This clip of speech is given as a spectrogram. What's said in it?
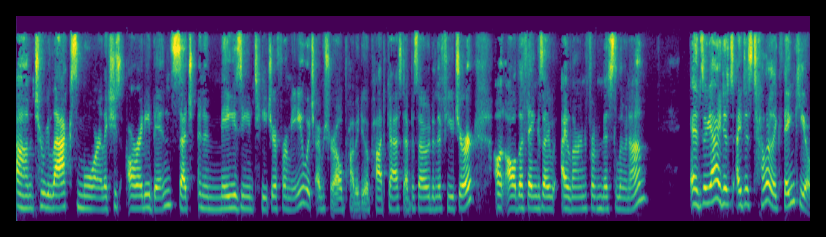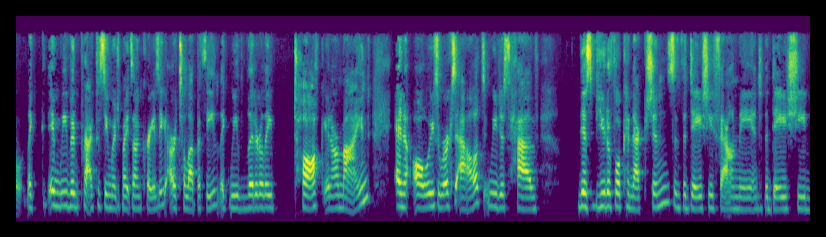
um, to relax more. Like she's already been such an amazing teacher for me, which I'm sure I'll probably do a podcast episode in the future on all the things I, I learned from Miss Luna. And so yeah, I just I just tell her like thank you. Like and we've been practicing, which might sound crazy, our telepathy. Like we literally talk in our mind and it always works out. We just have this beautiful connection since the day she found me and to the day she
